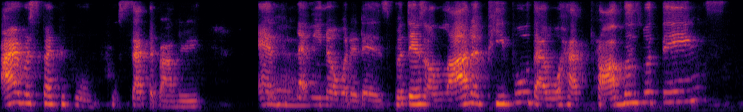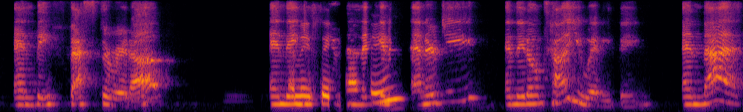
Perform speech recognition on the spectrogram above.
I respect people who set the boundary and yeah. let me know what it is. But there's a lot of people that will have problems with things and they fester it up and they, and they say negative energy and they don't tell you anything. And that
